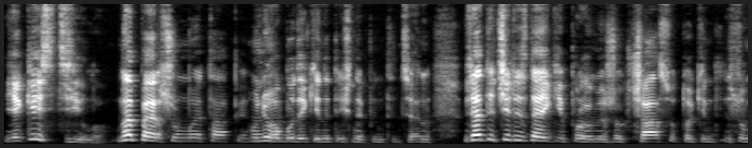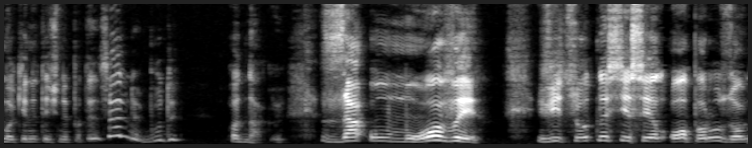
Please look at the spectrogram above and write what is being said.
якесь тіло на першому етапі, у нього буде кінетичне потенціально, взяти через деякий проміжок часу, то сума кінетичної потенціальної буде однаковою. За умови відсутності сил опору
